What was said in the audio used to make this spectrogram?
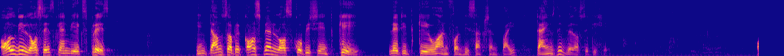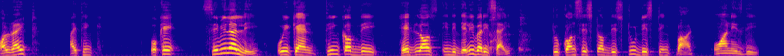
all the losses can be expressed in terms of a constant loss coefficient k let it k1 for the suction pipe times the velocity head. All right, I think okay. Similarly, we can think of the head loss in the delivery side to consist of these two distinct parts. One is the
